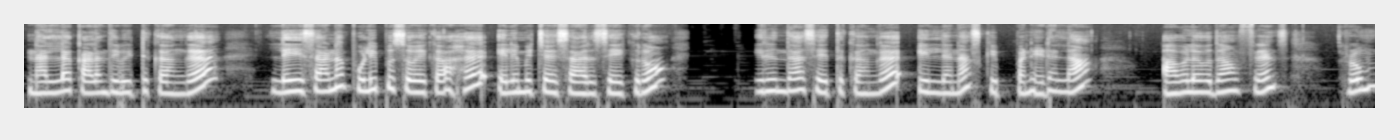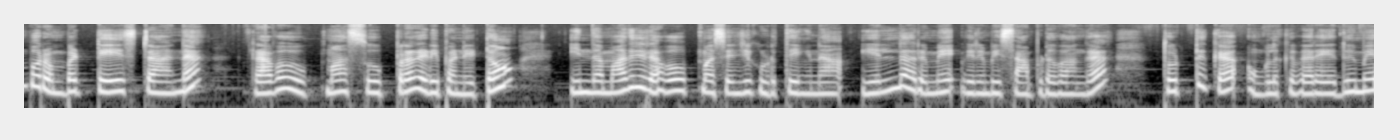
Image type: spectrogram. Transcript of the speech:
நல்லா கலந்து விட்டுக்கோங்க. லேசான புளிப்பு சுவைக்காக எலுமிச்சை சாறு சேர்க்குறோம். இருந்தால் சேர்த்துக்கோங்க. இல்லைன்னா ஸ்கிப் பண்ணிடலாம். அவ்வளவுதான் ஃப்ரெண்ட்ஸ் ரொம்ப ரொம்ப டேஸ்டான ரவை உப்புமா சூப்பராக ரெடி பண்ணிட்டோம். இந்த மாதிரி ரவை உப்புமா செஞ்சு கொடுத்தீங்கன்னா எல்லாருமே விரும்பி சாப்பிடுவாங்க. தொட்டுக்க உங்களுக்கு வேறு எதுவுமே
